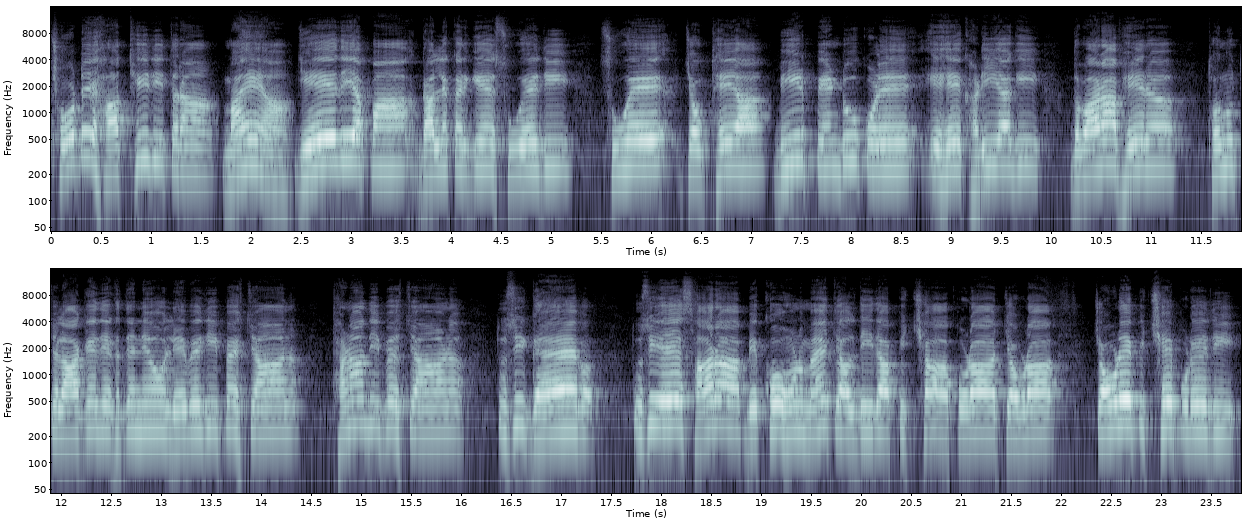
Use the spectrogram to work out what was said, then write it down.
ਛੋਟੇ ਹਾਥੀ ਦੀ ਤਰ੍ਹਾਂ ਮੈਂ ਆ। ਜੇ ਇਹਦੀ ਆਪਾਂ ਗੱਲ ਕਰੀਏ ਸੂਏ ਦੀ ਸੂਏ ਚੌਥੇ ਆ, ਵੀਰ ਪਿੰਡੂ ਕੋਲੇ ਇਹ ਖੜੀ ਹੈਗੀ। ਦੁਬਾਰਾ ਫੇਰ ਤੁਹਾਨੂੰ ਚਲਾ ਕੇ ਦੇਖਦੇ ਨੇ ਉਹ ਲੇਵੇ ਦੀ ਪਹਿਚਾਨ ਥਣਾ ਦੀ ਪਹਿਚਾਨ ਤੁਸੀਂ ਗੈਬ ਤੁਸੀਂ ਇਹ ਸਾਰਾ ਵੇਖੋ ਹੁਣ ਮੈਂ ਚੱਲਦੀ ਦਾ ਪਿੱਛਾ, ਪੁੜਾ, ਚੌੜਾ, ਚੌੜੇ ਪਿੱਛੇ ਪੁੜੇ ਦੀ।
